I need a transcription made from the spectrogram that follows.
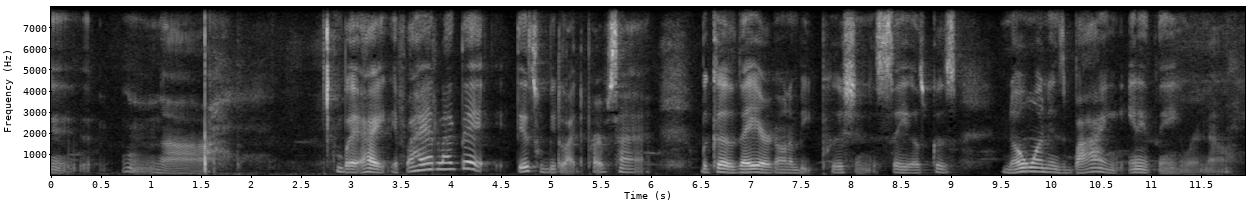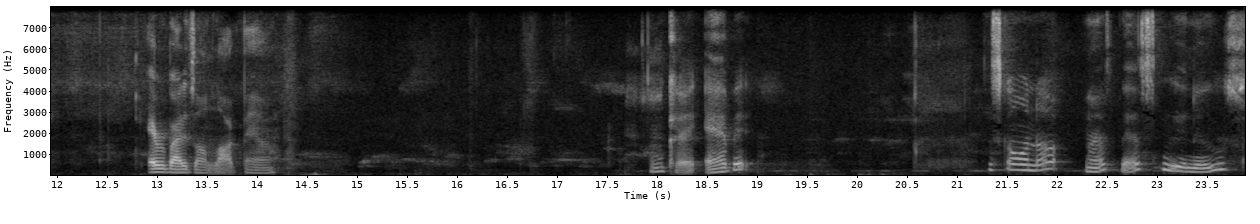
uh, Nah. But hey, if I had like that, this would be like the perfect time. because they are going to be pushing the sales because no one is buying anything right now. Everybody's on lockdown. Okay, Abbott. It's going up. That's that's good news.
